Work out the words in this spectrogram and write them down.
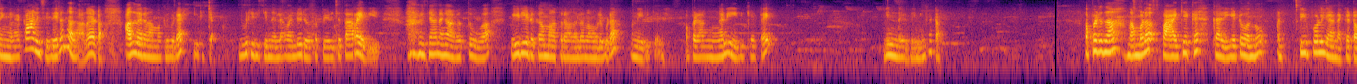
നിങ്ങളെ കാണിച്ചു തരുന്നതാണ് കേട്ടോ. അതുവരെ നമുക്കിവിടെ ഇരിക്കാം. ഇവിടെ ഇരിക്കുന്നില്ല വലിയൊരുമൊക്കെ പേടിച്ച് തറയിൽ വീഴും. ഞാനങ്ങ് അകത്ത് പോവുക വീഡിയോ എടുക്കാൻ മാത്രമാണല്ലോ നമ്മളിവിടെ വന്നിരിക്കുന്നത്. അപ്പോഴങ്ങനെ ഇരിക്കട്ടെ. മിണ്ടരുതിനും കേട്ടോ. അപ്പോഴിതാ നമ്മൾ പായ്ക്കൊക്കെ കഴുകിയിട്ട് വന്നു. അടിപൊളിയാണ് കേട്ടോ.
